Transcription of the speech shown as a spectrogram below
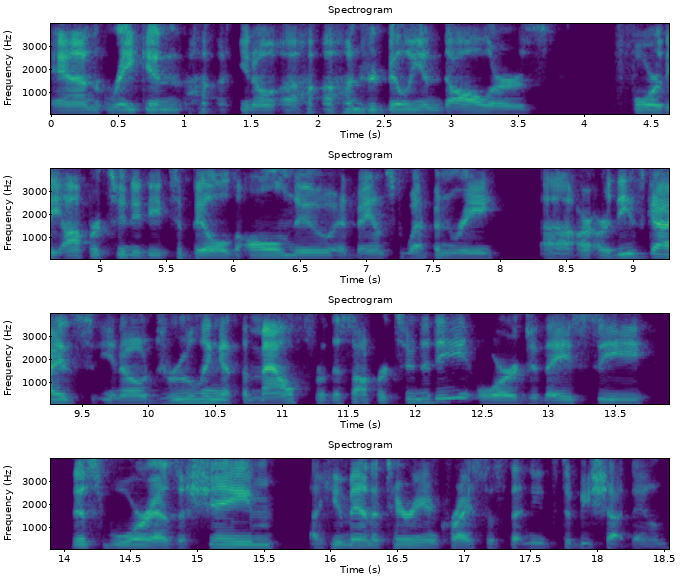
and rake in, you know, a hundred billion dollars for the opportunity to build all new advanced weaponry. Uh, are, are these guys, you know, drooling at the mouth for this opportunity, or do they see this war as a shame, a humanitarian crisis that needs to be shut down?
